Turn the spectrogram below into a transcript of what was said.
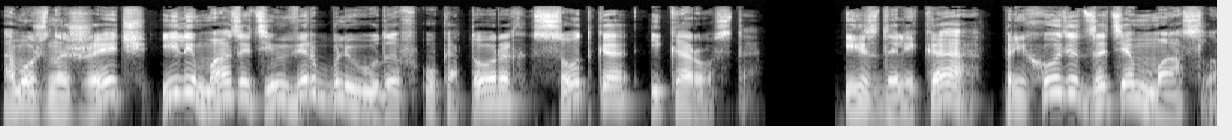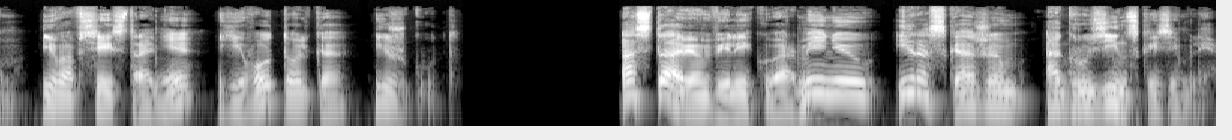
а можно сжечь или мазать им верблюдов, у которых сотка и короста. Издалека приходят за тем маслом, и во всей стране его только и жгут. Оставим Великую Армению и расскажем о грузинской земле.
